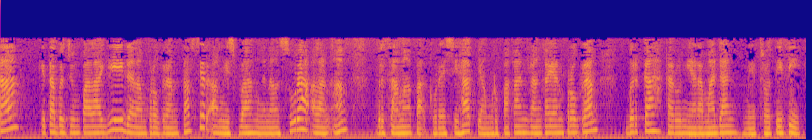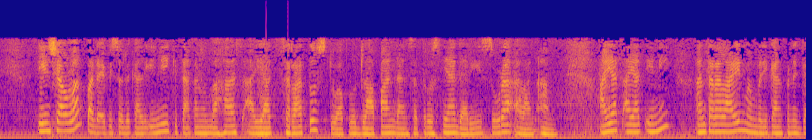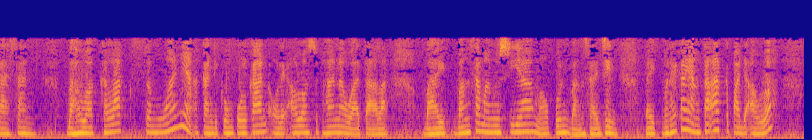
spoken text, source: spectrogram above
Pemirsa, kita berjumpa lagi dalam program Tafsir Al-Misbah mengenal surah Al-An'am bersama Pak Quraish Shihab yang merupakan rangkaian program Berkah Karunia Ramadan Metro TV. Insya Allah pada episode kali ini kita akan membahas ayat 128 dan seterusnya dari surah Al-An'am. Ayat-ayat ini antara lain memberikan penegasan bahwa kelak semuanya akan dikumpulkan oleh Allah Subhanahu wa taala, baik bangsa manusia maupun bangsa jin, baik mereka yang taat kepada Allah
